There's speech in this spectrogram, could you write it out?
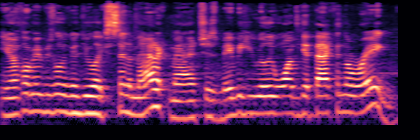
You know, I thought maybe he's only going to do like cinematic matches. Maybe he really wanted to get back in the ring.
